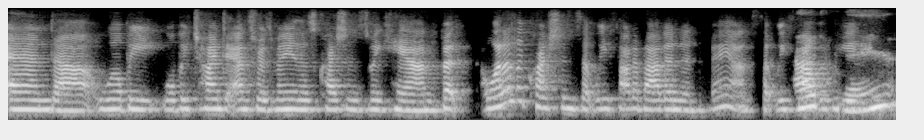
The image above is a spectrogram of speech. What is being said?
and uh, we'll be we'll be trying to answer as many of those questions as we can. But one of the questions that we thought about in advance that we thought would be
